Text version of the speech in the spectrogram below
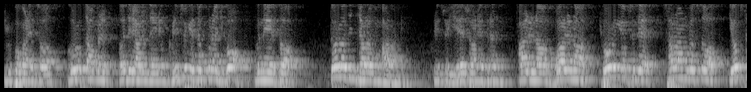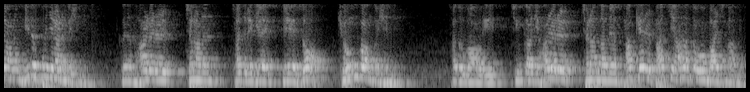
율법 안에서 의롭다함을 얻으려 하는 너희는 그리스도께서 끊어지고 은혜에서 떨어진 자라고 말합니다. 그리스도 예수 안에서는 할례나 무할례나 효력이 없으되 사랑으로서 역사하는 믿음뿐이라는 것입니다. 그는 할례를 전하는 자들에게 대해서 경고한 것입니다. 사도 바울이 지금까지 할례를 전한다면 박해를 받지 않았다고 말씀합니다.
